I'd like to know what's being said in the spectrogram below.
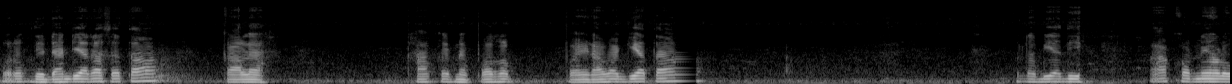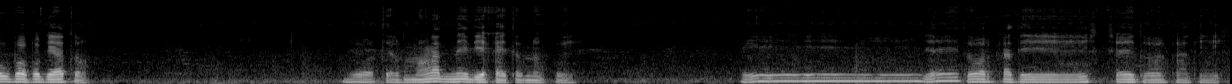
પરબથી દાંડિયા રસ હતા. કાલે ઠાકરને પરબ પહેરાવા ગયા હતા એટલે બે દી આખો નેહળો ઊભા પગે હતો જો અત્યારે માણસ નહીં દેખાય તમને કોઈ હે જય દ્વારકાધીશ જય દ્વારકાધીશ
